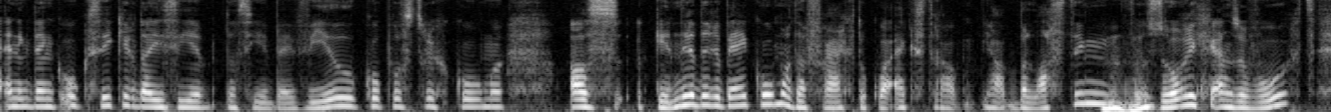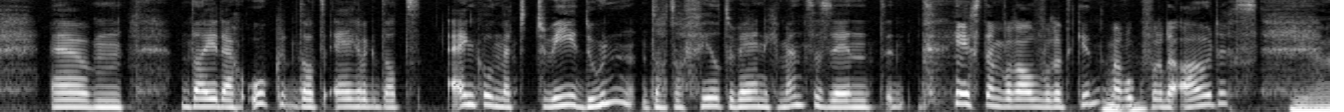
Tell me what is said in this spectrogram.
en ik denk ook zeker dat je zie, dat zie je bij veel koppels terugkomen. Als kinderen erbij komen, dat vraagt ook wat extra ja, belasting, Mhm. zorg enzovoort. Ehm, dat je daar ook dat eigenlijk dat enkel met twee doen, dat dat veel te weinig mensen zijn. Eerst en vooral voor het kind, maar ook Mhm. voor de ouders. Ja.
